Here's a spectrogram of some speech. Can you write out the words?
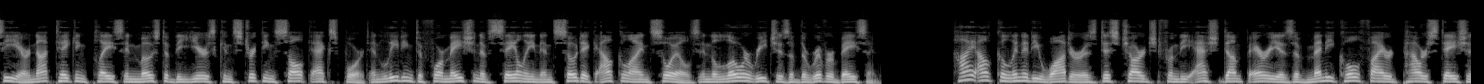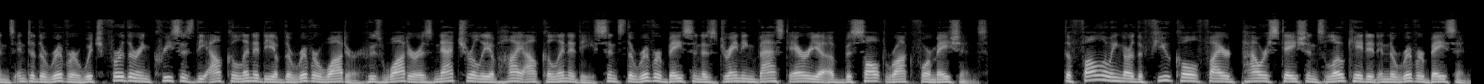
sea are not taking place in most of the years constricting salt export and leading to formation of saline and sodic alkaline soils in the lower reaches of the river basin. High alkalinity water is discharged from the ash dump areas of many coal-fired power stations into the river which further increases the alkalinity of the river water whose water is naturally of high alkalinity since the river basin is draining vast area of basalt rock formations. The following are the few coal-fired power stations located in the river basin.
